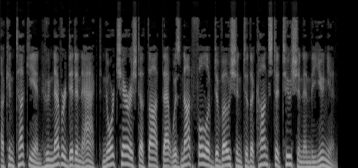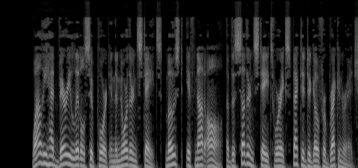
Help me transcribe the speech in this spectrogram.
a Kentuckian who never did an act nor cherished a thought that was not full of devotion to the Constitution and the Union. While he had very little support in the northern states, most, if not all, of the southern states were expected to go for Breckinridge.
